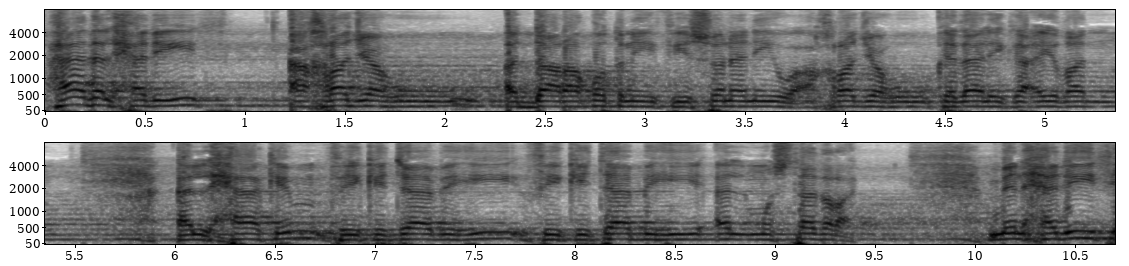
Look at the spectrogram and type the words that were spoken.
هذا الحديث أخرجه الدار قطني في سننه وأخرجه كذلك أيضا الحاكم في كتابه في كتابه المستدرك من حديث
